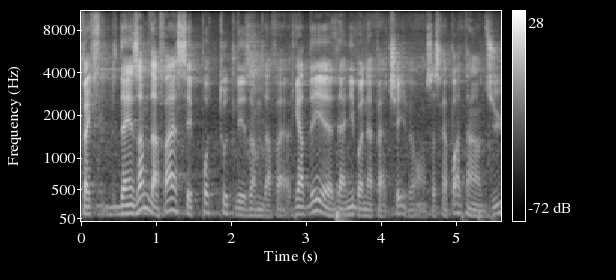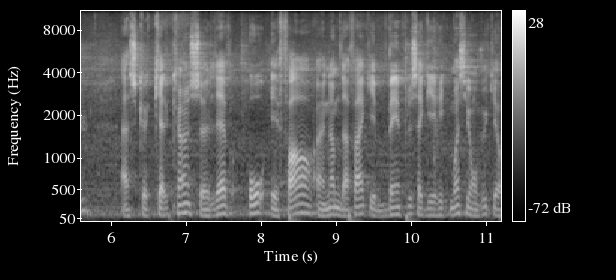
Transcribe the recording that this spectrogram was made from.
Fait que dans les hommes d'affaires, c'est pas tous les hommes d'affaires. Regardez euh, Danny Bonapace, là, on ne se serait pas attendu à ce que quelqu'un se lève haut et fort, un homme d'affaires qui est bien plus aguerri que moi, si on veut, qui a,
